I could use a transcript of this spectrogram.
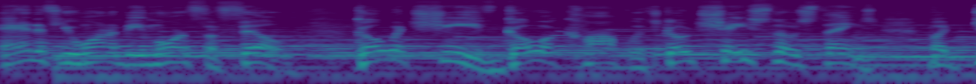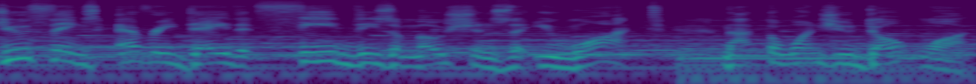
and if you want to be more fulfilled, go achieve, go accomplish, go chase those things, but do things every day that feed these emotions that you want, not the ones you don't want.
